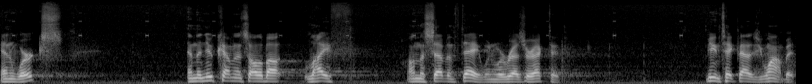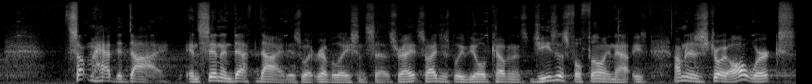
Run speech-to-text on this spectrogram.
and works. And the new covenant is all about life on the seventh day when we're resurrected. You can take that as you want, but something had to die, and sin and death died, is what Revelation says, right? So I just believe the old covenant's Jesus fulfilling that. He's, I'm going to destroy all works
